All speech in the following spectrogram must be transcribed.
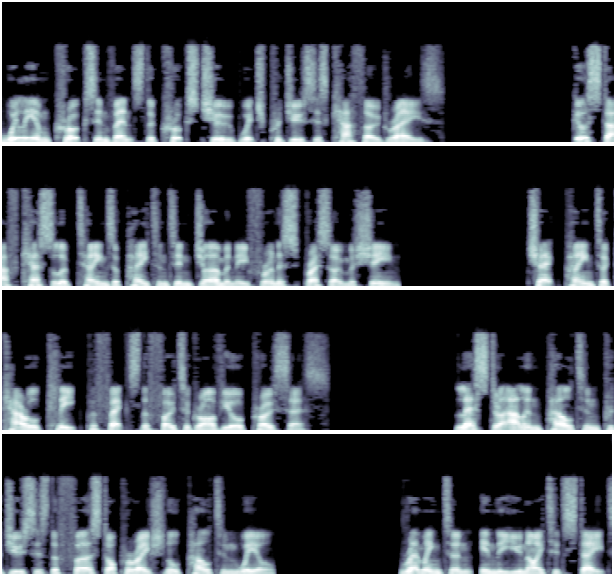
William Crookes invents the Crookes tube which produces cathode rays. Gustav Kessel obtains a patent in Germany for an espresso machine. Czech painter Karel Klík perfects the photogravure process. Lester Allen Pelton produces the first operational Pelton wheel. Remington, in the United States,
